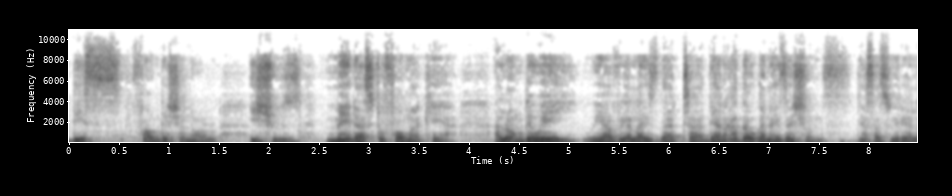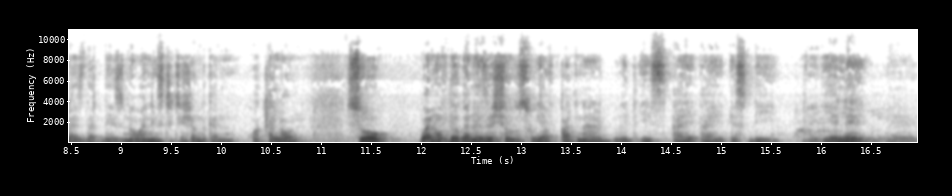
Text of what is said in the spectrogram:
these foundational issues made us to form care. Along the way, we have realized that uh, there are other organizations, just as we realized that there's no one institution that can work alone. So, one of the organizations we have partnered with is IISD ELA, uh,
